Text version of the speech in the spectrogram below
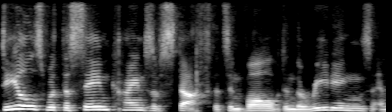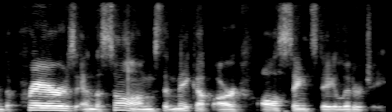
deals with the same kinds of stuff that's involved in the readings and the prayers and the songs that make up our All Saints' Day liturgy.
